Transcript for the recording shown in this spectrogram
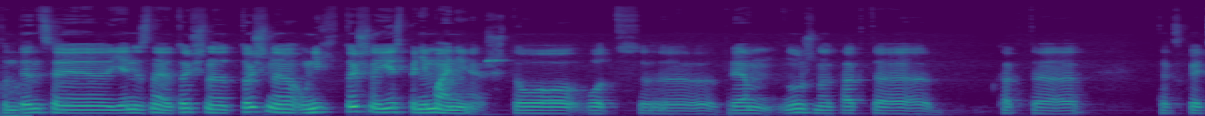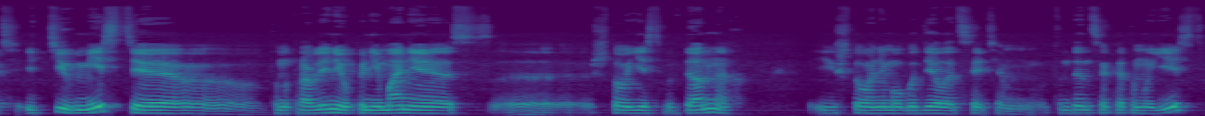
Тенденция, я не знаю, точно, точно, у них точно есть понимание, что вот э, прям нужно как-то, как-то, так сказать, идти вместе э, по направлению понимания, э, что есть в их данных и что они могут делать с этим. Тенденция к этому есть.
